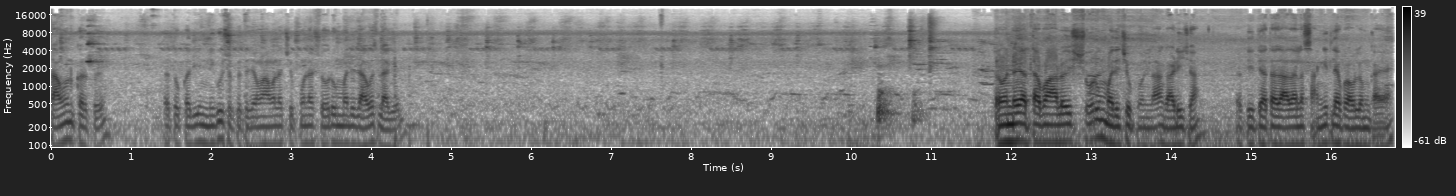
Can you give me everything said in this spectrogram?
साऊंड करतोय. तर तो कधी निघू शकतो त्याच्यामुळे आम्हाला चिपळूणला शोरूममध्ये जावंच लागेल. तर म्हणजे आता आपण आलो आहे शोरूममध्ये चिपळूणला गाडीच्या. तर तिथे आता दादाला सांगितलं प्रॉब्लेम काय आहे.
